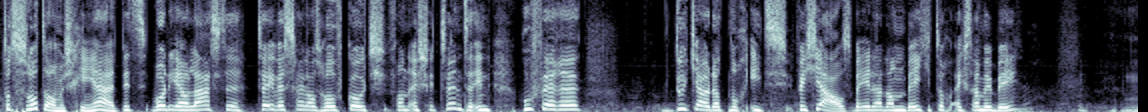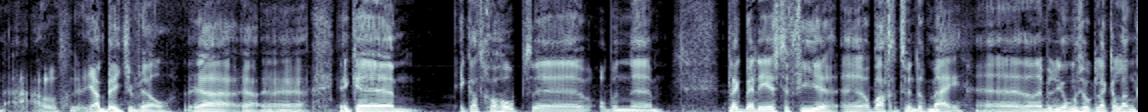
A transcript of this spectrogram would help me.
Tot slot dan misschien, ja. Dit worden jouw laatste twee wedstrijden als hoofdcoach van FC Twente. In hoeverre doet jou dat nog iets speciaals? Ben je daar dan een beetje toch extra mee bezig? Nou, ja, een beetje wel. Ja, ja, ja. Kijk, ehm, ik had gehoopt eh, op een eh, plek bij de eerste vier eh, op 28 mei. Dan hebben de jongens ook lekker lang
